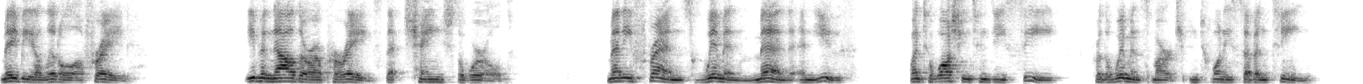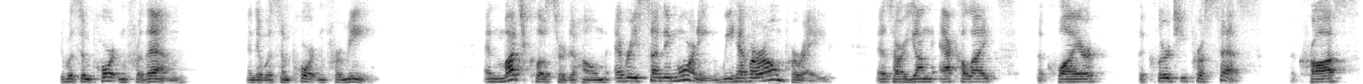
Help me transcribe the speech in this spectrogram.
maybe a little afraid. Even now, there are parades that change the world. Many friends, women, men, and youth went to Washington, D.C. for the Women's March in 2017. It was important for them, and it was important for me. And much closer to home, every Sunday morning, we have our own parade as our young acolytes, the choir, the clergy process the cross,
